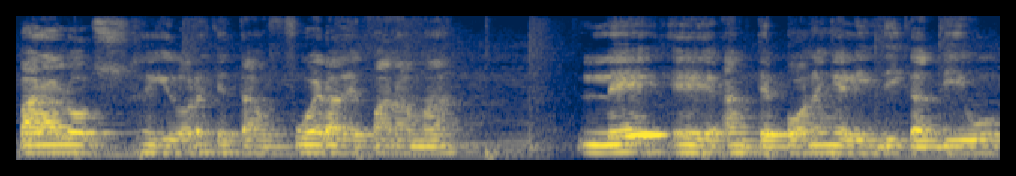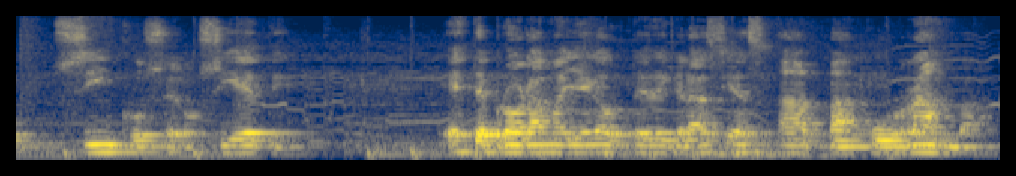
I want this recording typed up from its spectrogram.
Para los seguidores que están fuera de Panamá, le eh, anteponen el indicativo 507. Este programa llega a ustedes gracias a Pacurramba,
